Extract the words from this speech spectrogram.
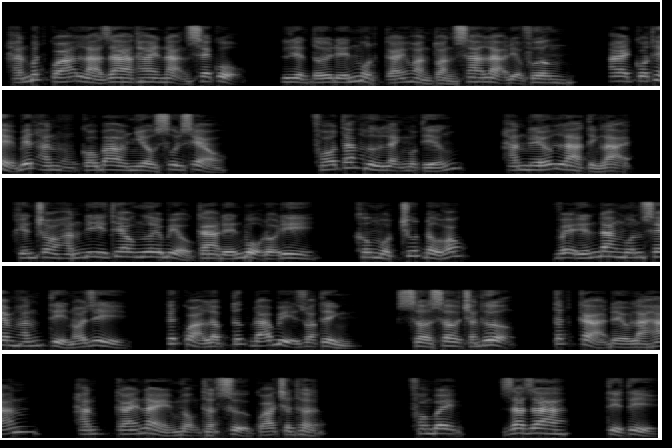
hắn bất quá là ra thai nạn xe cộ, liền tới đến một cái hoàn toàn xa lạ địa phương, ai có thể biết hắn có bao nhiêu xui xẻo. Phó tác hừ lạnh một tiếng, hắn nếu là tỉnh lại, khiến cho hắn đi theo ngươi biểu ca đến bộ đội đi, không một chút đầu óc. Vệ Yến đang muốn xem hắn tỉ nói gì, kết quả lập tức đã bị dọa tỉnh, sờ sờ chán thượng, tất cả đều là hắn, hắn cái này mộng thật sự quá chân thật. Phong bệnh, ra ra, tỷ tỷ,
